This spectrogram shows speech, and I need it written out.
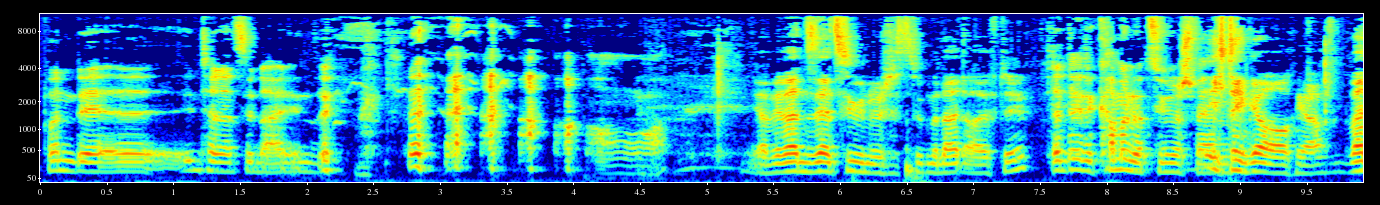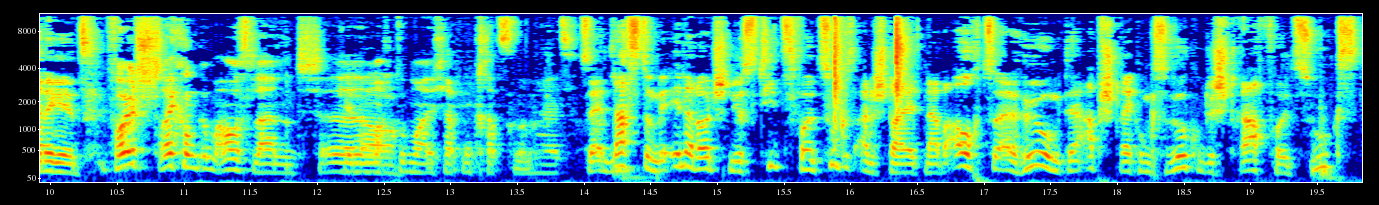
von der äh, internationalen Insel. Ja, wir werden sehr zynisch. Es tut mir leid, AfD. da, da, da kann man nur zynisch werden. Ich denke auch, ja. Weiter geht's. Vollstreckung im Ausland. Äh, Genau. Mach du mal, ich habe einen Kratzen im Hals. Zur Entlastung der innerdeutschen Justizvollzugsanstalten, aber auch zur Erhöhung der Abstreckungswirkung des Strafvollzugs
